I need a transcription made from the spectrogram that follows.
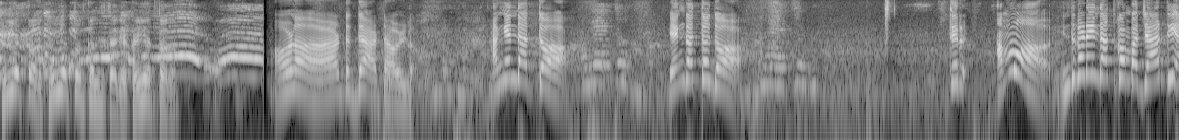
ಕೈ ಎತ್ತೋದು ಕೈ ಎತ್ತೋದು ಕಲಿತಾ ಇದೆಯಾ ಕೈ ಎತ್ತೋದು. ಅವಳ ಆಟದ್ದೇ ಆಟ ಅವಳು ಹಂಗೆಂದ ಹತ್ತು? ಹೆಂಗ ಹತ್ತೋದು ತಿರ್ ಅಮ್ಮ ಹಿಂದ್ಗಡೆಯಿಂದ ಹತ್ಕೊಂಬ ಜಾರ್ತೀಯ.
